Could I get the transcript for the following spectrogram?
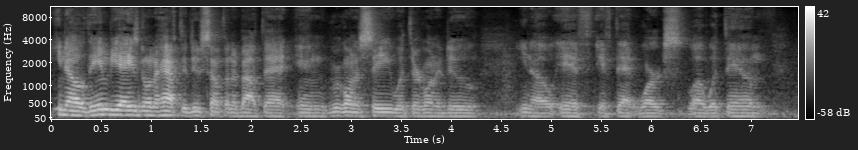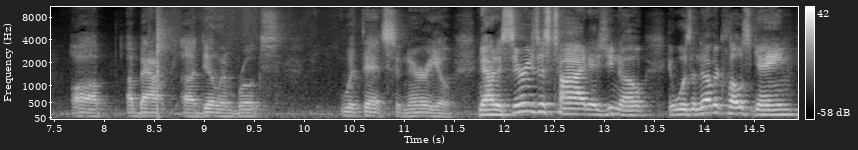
you know, the NBA is going to have to do something about that, and we're going to see what they're going to do, you know, if if that works well with them uh, about uh, Dillon Brooks with that scenario. Now the series is tied, as you know. It was another close game.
